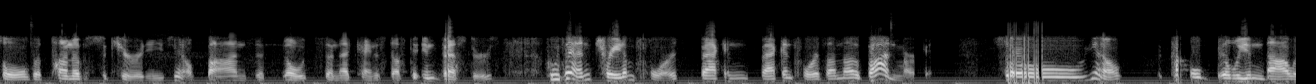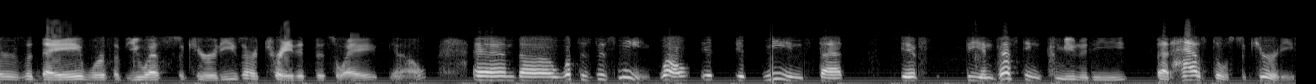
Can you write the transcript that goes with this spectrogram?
sold a ton of securities, you know, bonds and notes and that kind of stuff to investors, who then trade them forth back and back and forth on the bond market. So, you know, a couple billion dollars a day worth of U.S. securities are traded this way, you know. And uh, what does this mean? Well, it, it means that if the investing community that has those securities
